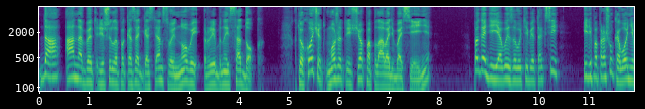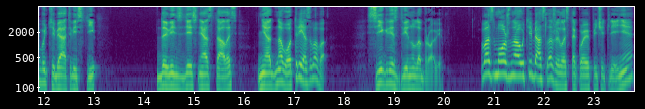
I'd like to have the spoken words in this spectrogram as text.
Да, Аннабет решила показать гостям свой новый рыбный садок. Кто хочет, может еще поплавать в бассейне. Погоди, я вызову тебе такси или попрошу кого-нибудь тебя отвезти. Да ведь здесь не осталось ни одного трезвого. Сигри сдвинула брови. Возможно, у тебя сложилось такое впечатление,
